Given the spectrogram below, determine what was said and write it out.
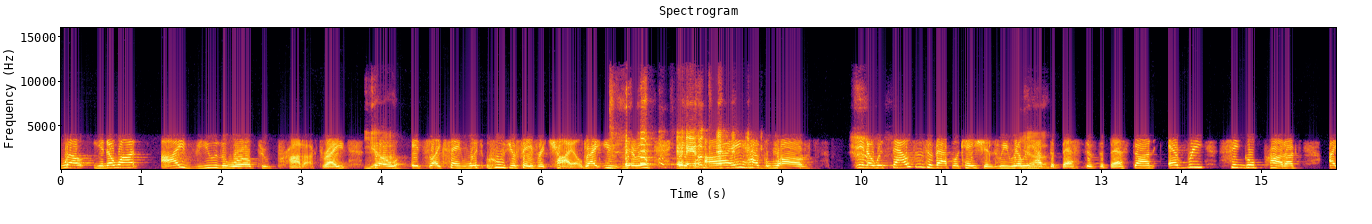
Well, you know what? I view the world through product, right? Yeah. So it's like saying, which, who's your favorite child, right? You, there is, okay, okay. I have loved, you know, with thousands of applications, we really yeah. have the best of the best on every single product. I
